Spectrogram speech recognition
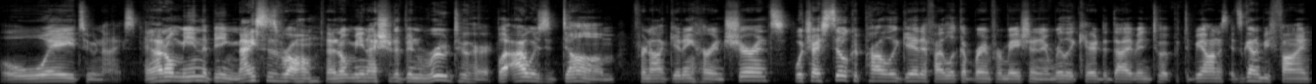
way too nice. And I don't mean that being nice is wrong. I don't mean I should have been rude to her, but I was dumb for not getting her insurance, which I still could probably get if I look up her information and really cared to dive into it. But to be honest, it's gonna be fine.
